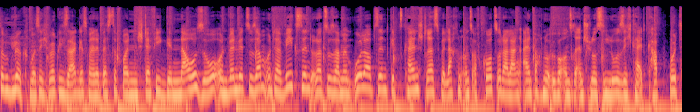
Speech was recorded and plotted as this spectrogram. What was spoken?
Zum Glück, muss ich wirklich sagen, ist meine beste Freundin Steffi genauso. Und wenn wir zusammen unterwegs sind oder zusammen im Urlaub sind, gibt's keinen Stress. Wir lachen uns auf kurz oder lang einfach nur über unsere Entschlusslosigkeit kaputt.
